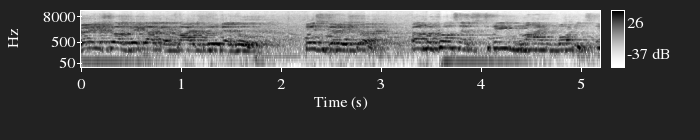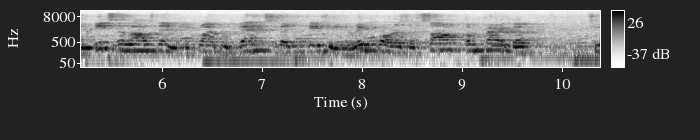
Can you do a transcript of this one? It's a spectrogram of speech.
Very sure Vega can fly through that hook. He's very sure. Well, macaws have streamlined bodies and this allows them to fly through dense vegetation in the rainforests of South America to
